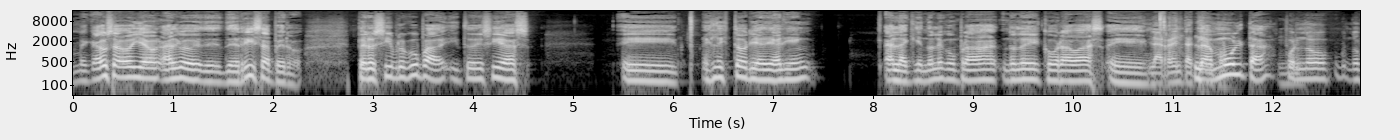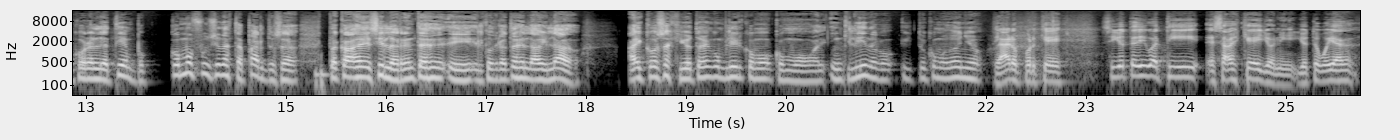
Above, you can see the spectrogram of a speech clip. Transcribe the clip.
me causa hoy algo de, risa, pero, pero sí preocupa. Y tú decías, eh, es la historia de alguien a la que no le comprabas, no le cobrabas eh, la renta, la multa por no, no cobrarle a tiempo. ¿Cómo funciona esta parte? O sea, tú acabas de decir, la renta, es, eh, el contrato es del lado y lado. Hay cosas que yo tengo que cumplir como, como inquilino y tú como dueño. Claro, porque si yo te digo a ti, eh, ¿sabes qué, Johnny? Yo te voy a,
